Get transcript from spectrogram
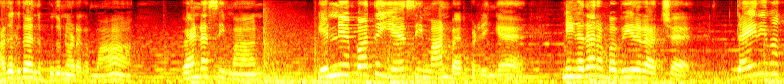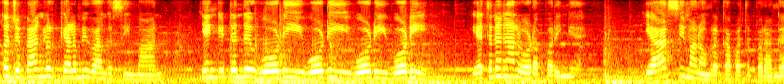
அதுக்கு தான் இந்த புது நாடகமா? வேண்டாம் சீமான். என்னைய பார்த்து ஏன் சீமான் பயப்படுறீங்க? நீங்கள் தான் ரொம்ப வீரராச்சே. தைரியமாக கொஞ்சம் பெங்களூர் கிளம்பி வாங்க சீமான். என்கிட்டேருந்து ஓடி ஓடி ஓடி ஓடி எத்தனை நாள் ஓட போகிறீங்க யார் சீமான் உங்களை காப்பாற்ற போகிறாங்க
